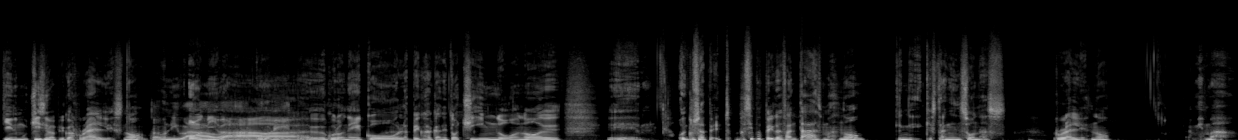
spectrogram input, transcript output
tiene muchísimas películas rurales, ¿no? Onibaba, Oniba, Kuroneko. Kuroneko, las películas de Kaneto Chindo, ¿no? Eh, eh, o incluso pues, películas de fantasmas, ¿no? Que, que están en zonas rurales, ¿no? La misma,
